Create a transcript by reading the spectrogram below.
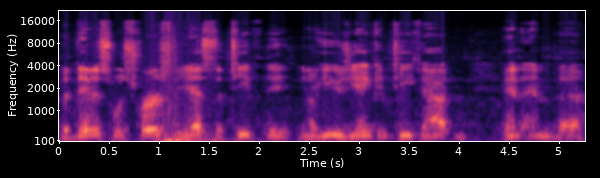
the dentist was first. Yes, the teeth. The, you know, he was yanking teeth out, and and, and uh,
